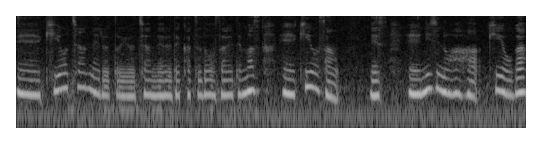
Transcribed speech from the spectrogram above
えー、キヨチャンネルというチャンネルで活動されてます、えー、キヨさんです、えー、2児の母キヨが、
